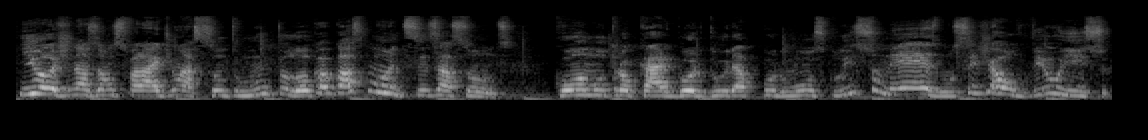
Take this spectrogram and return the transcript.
E hoje nós vamos falar de um assunto muito louco. Eu gosto muito desses assuntos. Como trocar gordura por músculo. Isso mesmo, você já ouviu isso.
